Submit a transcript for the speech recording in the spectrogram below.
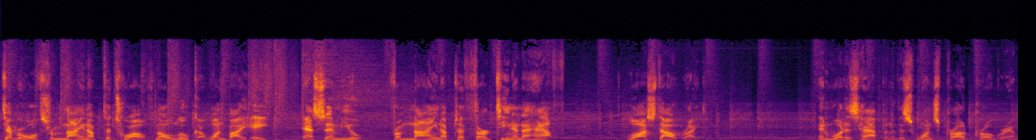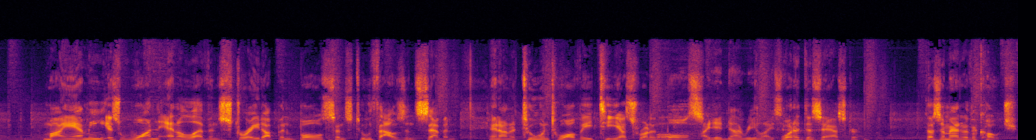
Timberwolves from 9 up to 12. No Luka, 1 by 8. SMU from 9 up to 13 and a half. Lost outright. And what has happened to this once proud program? Miami is 1 and 11 straight up in bowls since 2007 and on a 2 and 12 ATS run in oh, bowls. I did not realize that. What a disaster. Doesn't matter the coach.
